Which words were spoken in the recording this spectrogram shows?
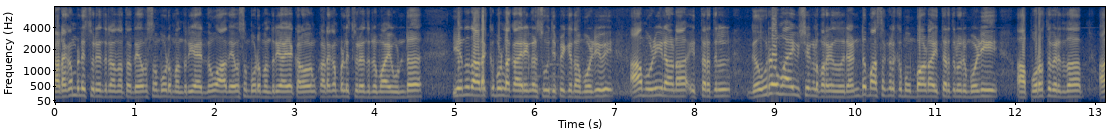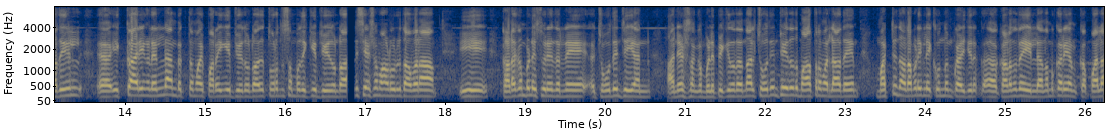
കടകംപള്ളി സുരേന്ദ്രൻ അന്നത്തെ ദേവസ്വം ബോർഡ് മന്ത്രിയായിരുന്നു. ആ ദേവസ്വം ബോർഡ് മന്ത്രിയായ കടകംപള്ളി സുരേന്ദ്രനുമായി ഉണ്ട് എന്നതടക്കമുള്ള കാര്യങ്ങൾ സൂചിപ്പിക്കുന്ന മൊഴി. ആ മൊഴിയിലാണ് ഇത്തരത്തിൽ ഗൗരവമായ വിഷയങ്ങൾ പറയുന്നത്. രണ്ട് മാസങ്ങൾക്ക് മുമ്പാണ് ഇത്തരത്തിലൊരു മൊഴി പുറത്തു വരുന്നത്. അതിൽ ഇക്കാര്യങ്ങളെല്ലാം വ്യക്തമായി പറയുകയും ചെയ്തുകൊണ്ട് അത് തുറന്നു സമ്മതിക്കുകയും ചെയ്തുകൊണ്ട് അതിനുശേഷമാണ് ഒരു തവണ ഈ കടകംപള്ളി സുരേന്ദ്രനെ ചോദ്യം ചെയ്യാൻ അന്വേഷണ സംഘം വിളിപ്പിക്കുന്നത്. എന്നാൽ ചോദ്യം ചെയ്തത് മാത്രമല്ലാതെ മറ്റ് നടപടികളിലേക്കൊന്നും കഴിഞ്ഞ് കടന്നതേയില്ല. നമുക്കറിയാം പല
